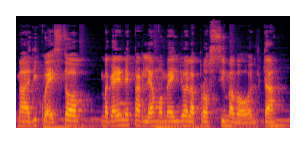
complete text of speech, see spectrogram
ma di questo magari ne parliamo meglio la prossima volta.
